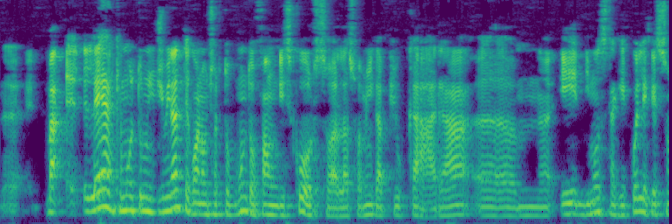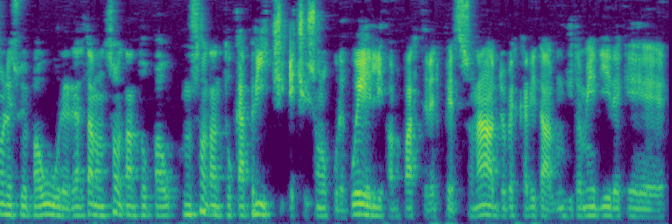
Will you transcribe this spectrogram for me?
eh, ma eh, lei è anche molto lungimirante quando a un certo punto fa un discorso alla sua amica più cara ehm, e dimostra che quelle che sono le sue paure in realtà non sono, tanto pau- non sono tanto capricci, e ci sono pure quelli, fanno parte del personaggio, per carità, lungi da me dire che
